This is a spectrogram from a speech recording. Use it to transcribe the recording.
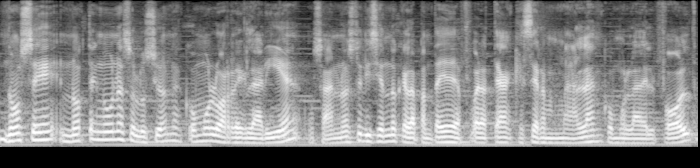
No sé, no tengo una solución a cómo lo arreglaría. O sea, no estoy diciendo que la pantalla de afuera tenga que ser mala como la del Fold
